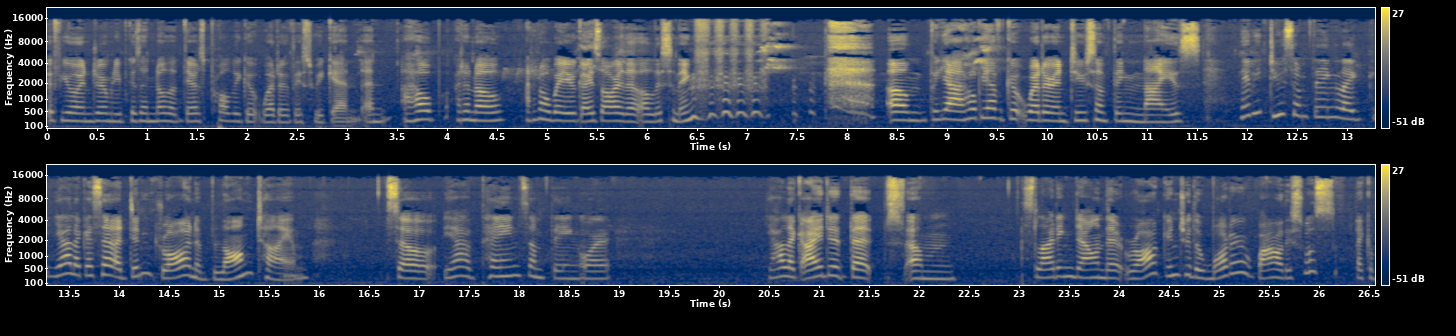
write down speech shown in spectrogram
if you're in Germany because I know that there's probably good weather this weekend. And I hope, I don't know, I don't know where you guys are that are listening. um, but yeah, I hope you have good weather and do something nice. Maybe do something like yeah, like I said, I didn't draw in a long time. So yeah, paint something or yeah, like I did that um sliding down that rock into the water. Wow, this was like a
